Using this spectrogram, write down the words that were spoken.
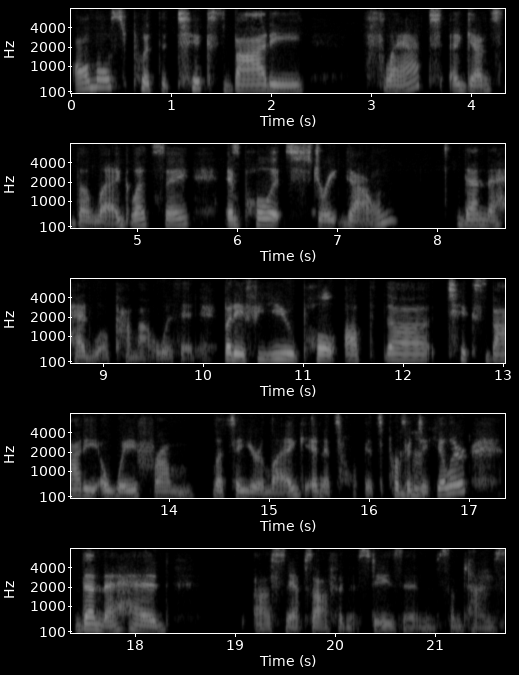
almost put the tick's body flat against the leg, let's say, and pull it straight down, then the head will come out with it. But if you pull up the tick's body away from, let's say, your leg and it's it's mm-hmm. perpendicular, mm-hmm. then the head uh, snaps off and it stays in sometimes.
